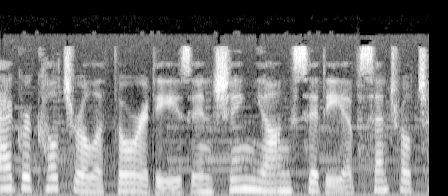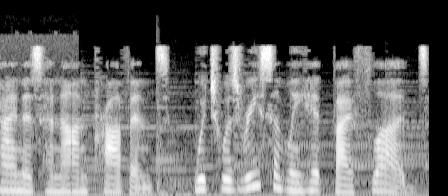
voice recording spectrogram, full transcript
Agricultural authorities in Xingyang City of central China's Henan province, which was recently hit by floods,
